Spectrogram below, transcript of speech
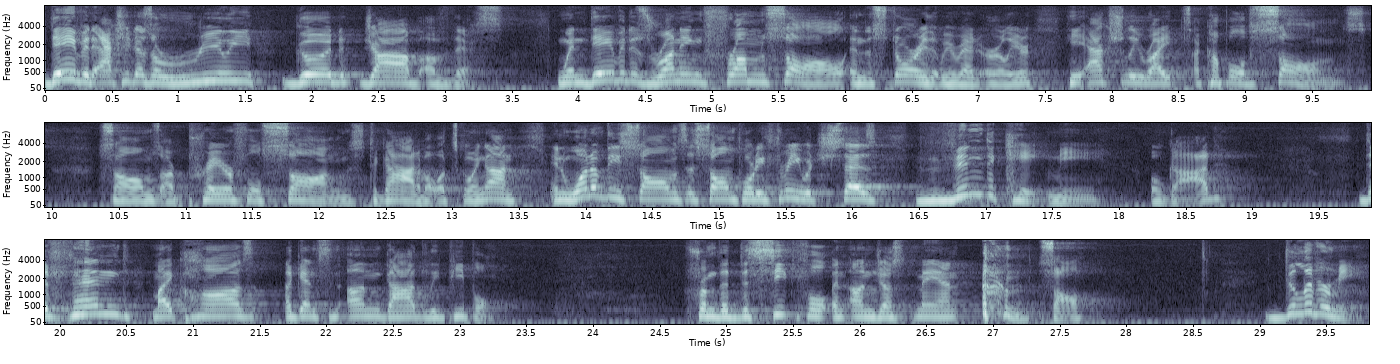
David actually does a really good job of this. When David is running from Saul in the story that we read earlier, he actually writes a couple of psalms. Psalms are prayerful songs to God about what's going on. And one of these psalms is Psalm 43, which says, Vindicate me, O God. Defend my cause against an ungodly people. From the deceitful and unjust man, Saul. Deliver me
